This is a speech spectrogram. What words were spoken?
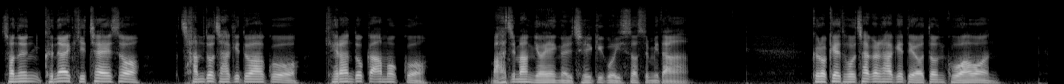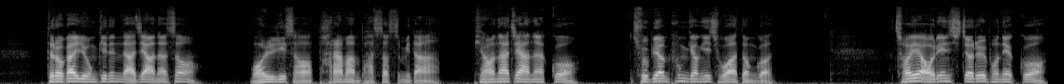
저는 그날 기차에서 잠도 자기도 하고 계란도 까먹고 마지막 여행을 즐기고 있었습니다. 그렇게 도착을 하게 되었던 고아원. 들어갈 용기는 나지 않아서 멀리서 바라만 봤었습니다. 변하지 않았고 주변 풍경이 좋았던 것. 저의 어린 시절을 보냈고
